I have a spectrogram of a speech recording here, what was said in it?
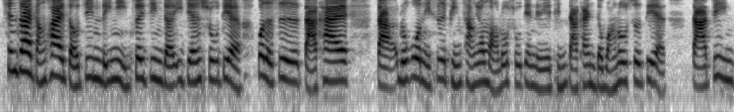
现在赶快走进离你最近的一间书店，或者是打开打。如果你是平常用网络书店的，也请打开你的网络书店，打进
